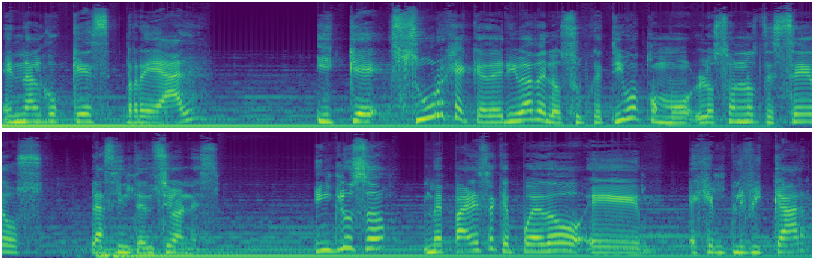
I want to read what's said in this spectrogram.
en algo que es real y que surge, que deriva de lo subjetivo como lo son los deseos, las intenciones. Incluso me parece que puedo eh, ejemplificar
